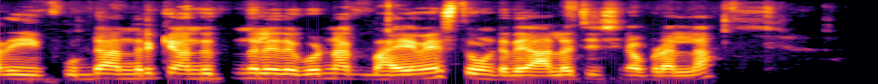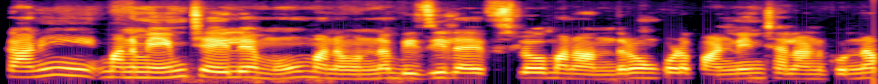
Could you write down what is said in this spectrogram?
అది ఫుడ్ అందరికీ అందుతుందో లేదో కూడా నాకు భయం వేస్తూ ఉంటుంది ఆలోచించినప్పుడల్లా. కానీ మనం ఏం చేయలేము. మనం ఉన్న బిజీ లైఫ్స్లో మనం అందరం కూడా పండించాలనుకున్నా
